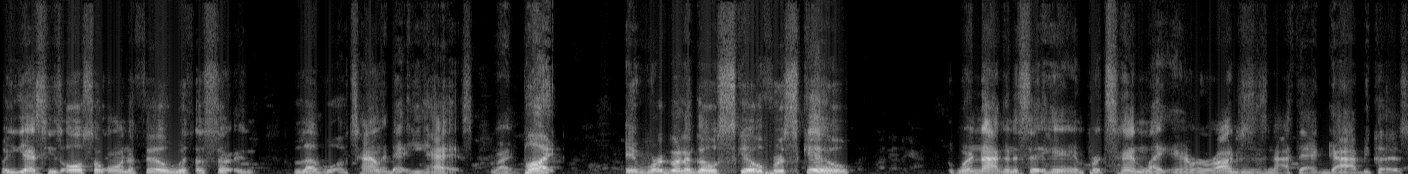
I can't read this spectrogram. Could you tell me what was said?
but yes, he's also on the field with a certain level of talent that he has. Right. But if we're gonna go skill for skill, we're not gonna sit here and pretend like Aaron Rodgers is not that guy because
